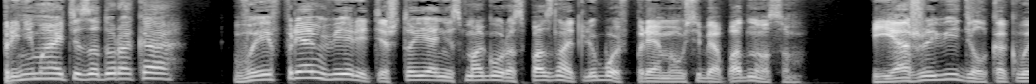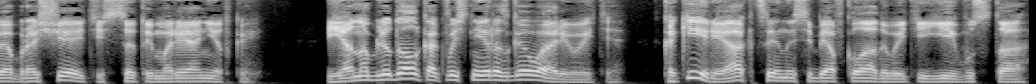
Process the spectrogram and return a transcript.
«Принимаете за дурака? Вы и впрямь верите, что я не смогу распознать любовь прямо у себя под носом? Я же видел, как вы обращаетесь с этой марионеткой. Я наблюдал, как вы с ней разговариваете какие реакции на себя вкладываете ей в уста.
